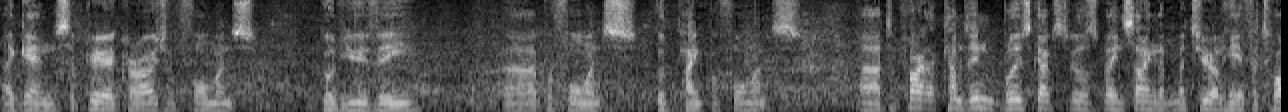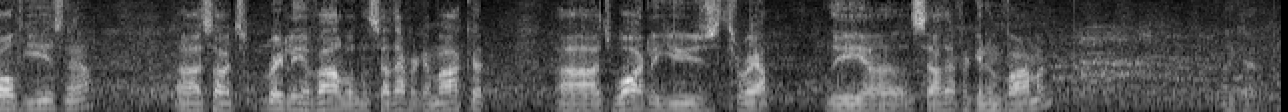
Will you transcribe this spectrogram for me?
Again, superior corrosion performance, good UV uh, performance, good paint performance. Uh, it's a product that comes in. BlueScope Steel has been selling the material here for 12 years now, uh, so it's readily available in the South African market. Uh, it's widely used throughout the uh, South African environment. Okay.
